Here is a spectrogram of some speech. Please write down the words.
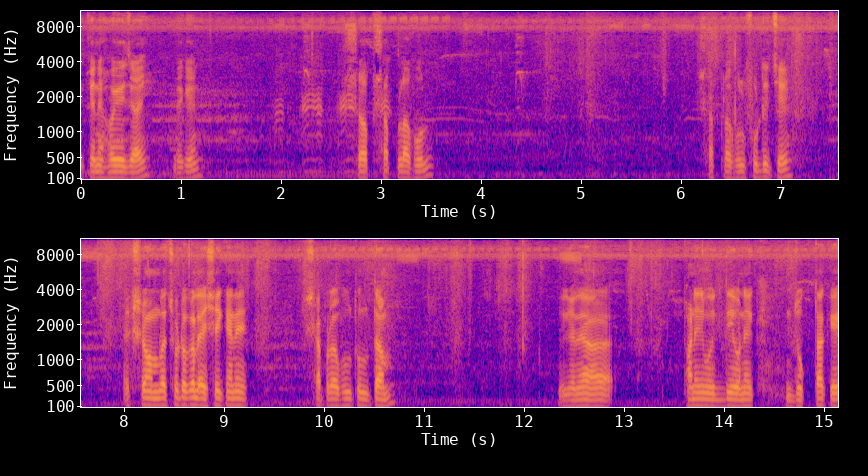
এখানে হয়ে যায়। দেখেন, সব শাপলা ফুল। শাপলা ফুল ফুটেছে। একসময় আমরা ছোটোবেলায় এসে এখানে শাপলা ফুল তুলতাম। এখানে পানির মধ্যে অনেক যোগ থাকে।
